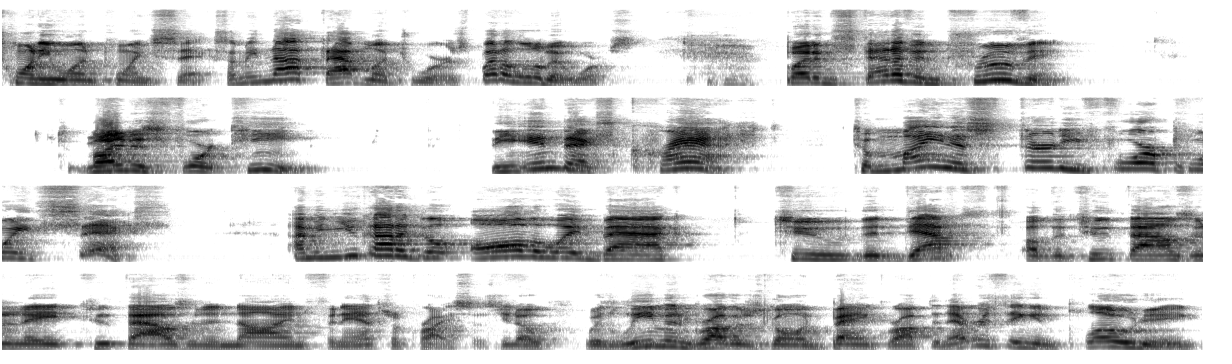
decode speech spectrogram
21.6. I mean, not that much worse, but a little bit worse. But instead of improving to minus 14, the index crashed to minus 34.6. I mean, you got to go all the way back to the depths of the 2008 2009 financial crisis. You know, with Lehman Brothers going bankrupt and everything imploding,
